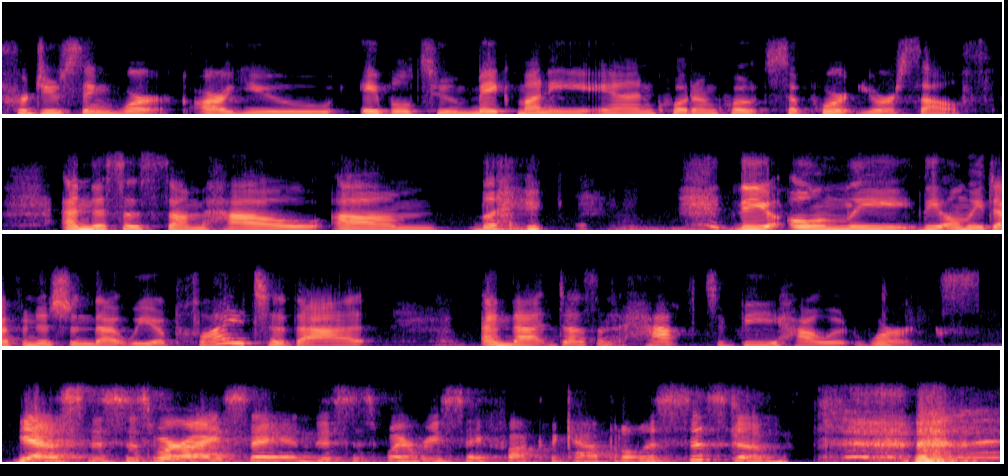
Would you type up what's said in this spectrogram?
producing work? Are you able to make money and quote unquote support yourself? And this is somehow um, like the only the only definition that we apply to that, and that doesn't have to be how it works. Yes, this is where I say, and this is where we say, fuck the capitalist system.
